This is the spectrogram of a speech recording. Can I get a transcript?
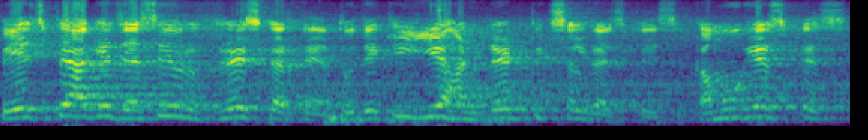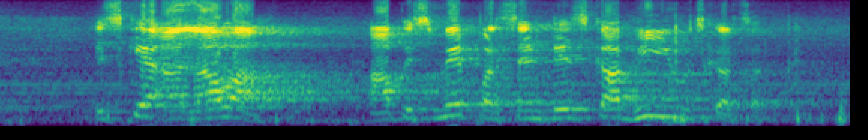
पेज पे आगे जैसे रिफ्रेश करते हैं तो देखिए ये 100 पिक्सल का स्पेस है, कम हो गया स्पेस इसके अलावा आप इसमें परसेंटेज का भी यूज़ कर सकते हैं.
